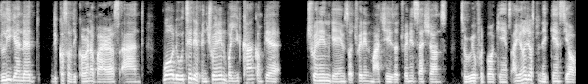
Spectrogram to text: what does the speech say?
the league ended because of the coronavirus. And would say they've been training, but you can't compare training games or training matches or training sessions to real football games. And you're not just playing against your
